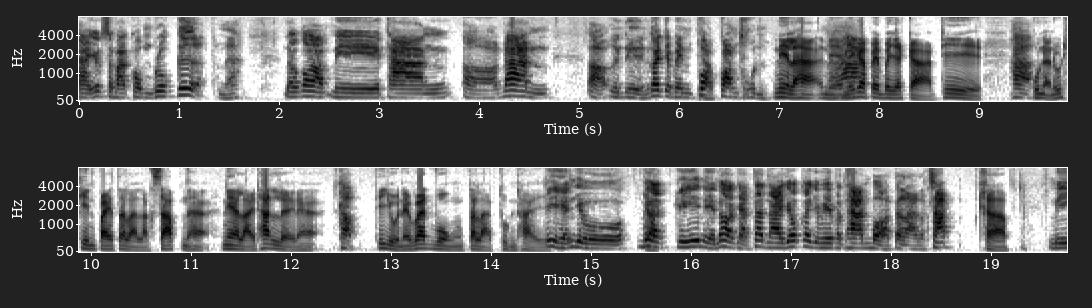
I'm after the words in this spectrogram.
นายกสมาคมโบรกเกอร์นะแล้วก็มีทางเอ่อด้านเอ่ออื่นๆ ก็จะเป็นพวกครับกองทุนนี่แหละฮะอันนี่นะฮะอันนี่ก็เป็นบรรยากาศที่ฮะคุณอนุทินไปตลาดหลักทรัพย์นะฮะเนี่ยหลายท่านเลยนะฮะครับที่อยู่ในแวดวงตลาดทุนไทย ที่เห็นอยู่เมื่อกี้เนี่ยนอกจากท่านนายกก็จะมีประธานบอร์ดตลาดหลักทรัพย์ครับ มี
